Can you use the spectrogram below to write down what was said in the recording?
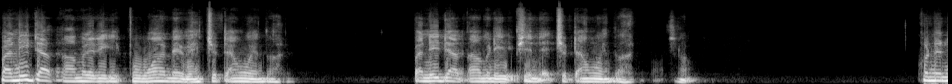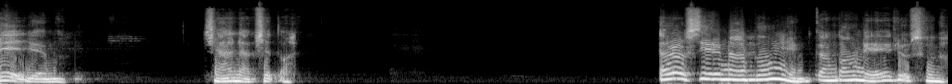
ပဏိတသာမဏေဘဝနဲ့ပဲကျွတ်တန်းဝင်သွားတယ် ပဏိတသာမဏေဖြစ်နေကျွတ်တန်းဝင်သွားတယ်ပေါ့ကျွန်တော်ခုနှစ်နှစ်အရွယ်မှာရှားနာဖြစ်သွားအဲ့တော့စေရနာကောင်းရင်ကံကောင်းတယ်လို့ဆိုတာ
